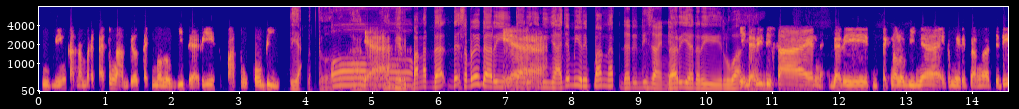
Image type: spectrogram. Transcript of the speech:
booming karena mereka itu ngambil teknologi dari sepatu Kobe. Iya betul. Oh. kan. Ya. Ya, mirip banget. Da- da- Sebenarnya dari Iya. dari ininya aja mirip banget. Dari desainnya. Dari ya dari luar. Ya, ya. Dari desain, dari teknologinya itu mirip banget. Jadi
